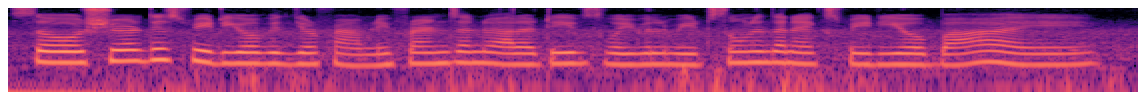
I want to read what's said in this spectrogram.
So share this video with your family friends and relatives. We will meet soon in the next video. Bye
